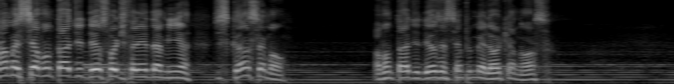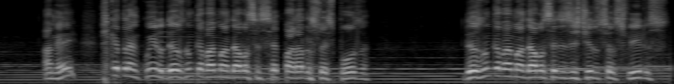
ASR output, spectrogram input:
Ah, mas se a vontade de Deus for diferente da minha, descansa, irmão. A vontade de Deus é sempre melhor que a nossa. Amém? Fica tranquilo, Deus nunca vai mandar você se separar da sua esposa. Deus nunca vai mandar você desistir dos seus filhos.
